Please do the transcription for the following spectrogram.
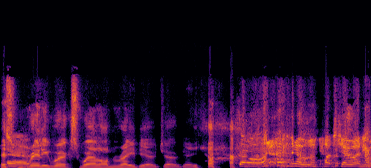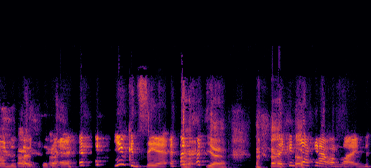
This Um, really works well on radio, Jodie. So I know I can't show anyone the poster you can see it. yeah. they can check it out online.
